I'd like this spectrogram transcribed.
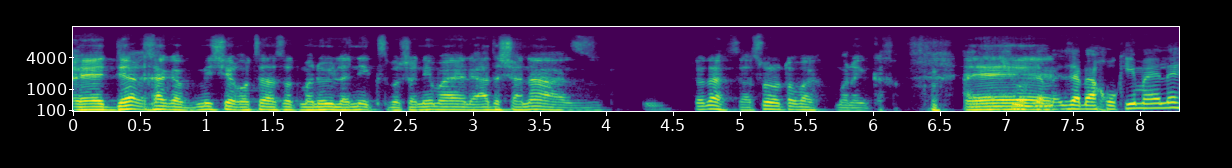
אה, דרך אגב, מי שרוצה לעשות מנוי לניקס בשנים האלה עד השנה, אז אתה יודע, זה עשו לו טובה, בוא נגיד ככה. שוב, אה, זה- מהחוקים האלה,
